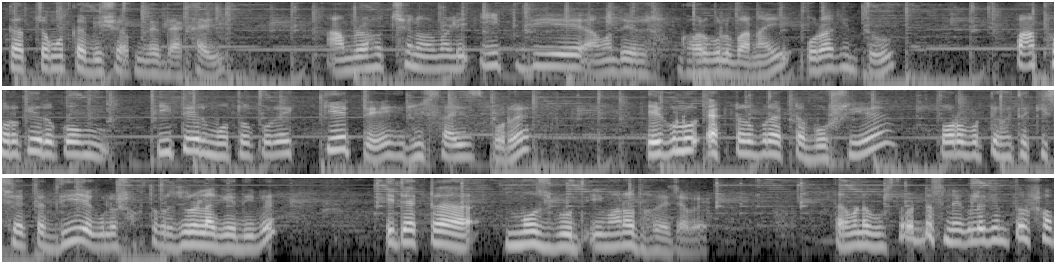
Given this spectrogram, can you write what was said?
একটা চমৎকার বিষয় আপনাদের দেখাই। আমরা হচ্ছে নর্মালি ইট দিয়ে আমাদের ঘরগুলো বানাই। ওরা কিন্তু পাথরকে এরকম ইটের মতো করে কেটে রিসাইজ করে এগুলো একটার উপর একটা বসিয়ে পরবর্তী হয়তো কিছু একটা দিয়ে এগুলো শক্ত করে জোরে লাগিয়ে দিবে। এটা একটা মজবুত ইমারত হয়ে যাবে। তার মানে বুঝতে পারতেছেন, এগুলো কিন্তু সব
